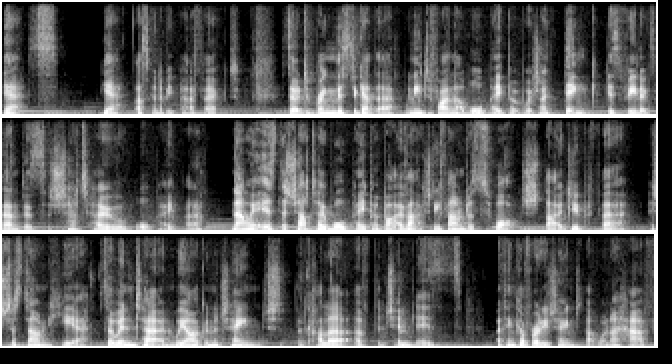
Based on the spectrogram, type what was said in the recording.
Yes. Yeah, that's going to be perfect. So to bring this together, we need to find that wallpaper, which I think is Felixandre's Chateau wallpaper. Now, it is the Chateau wallpaper, but I've actually found a swatch that I do prefer. It's just down here. So in turn, we are going to change the colour of the chimneys. I think I've already changed that one. I have.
